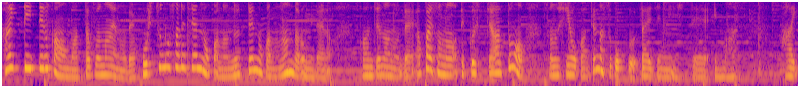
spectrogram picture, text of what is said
入っていってる感は全くないので保湿もされてんのかな？塗ってんのかな？何だろうみたいな感じなのでやっぱりそのテクスチャーとその使用感っていうのはすごく大事にしています。はい、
